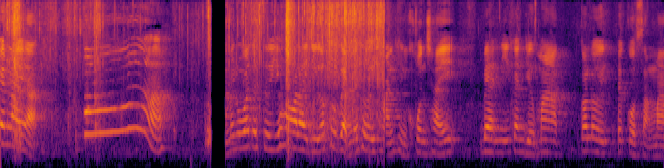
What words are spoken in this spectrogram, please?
ป็นอะไรอะไม่รู้ว่าจะซื้อยี่ห้ออะไรดีก็คือแบบไม่เคยฉันเห็นคนใช้แบรนด์นี้กันเยอะมาก ก็เลยไปกดสั่งมา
